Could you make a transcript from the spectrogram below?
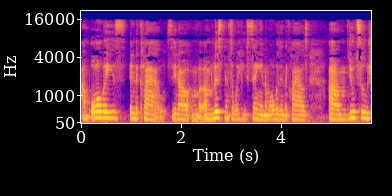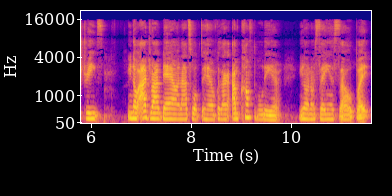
I'm always in the clouds. You know, I'm, I'm, listening to what he's saying. I'm always in the clouds. Um, YouTube streets, you know, I drive down and I talk to him because I'm comfortable there. You know what I'm saying? So, but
